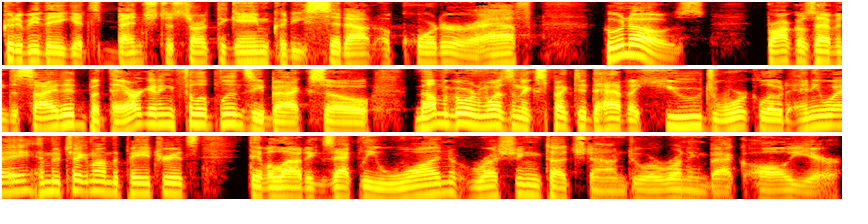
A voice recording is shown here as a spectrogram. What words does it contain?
Could it be that he gets benched to start the game? Could he sit out a quarter or a half? Who knows? Broncos haven't decided, but they are getting Philip Lindsay back. So Melvin Gordon wasn't expected to have a huge workload anyway, and they're taking on the Patriots. They've allowed exactly one rushing touchdown to a running back all year.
